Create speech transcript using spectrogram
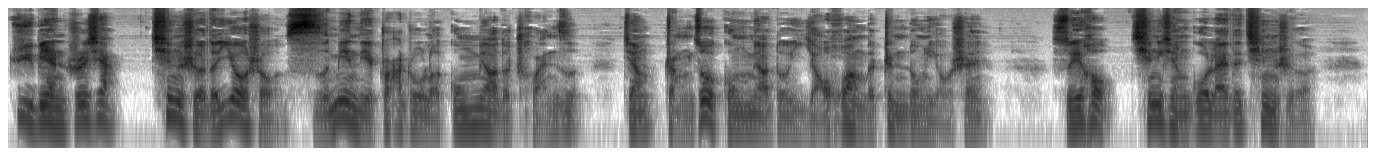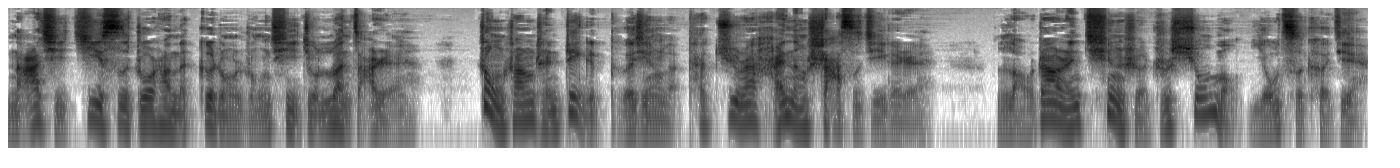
巨变之下，庆舍的右手死命地抓住了宫庙的船子，将整座宫庙都摇晃得震动有声。随后清醒过来的庆舍。拿起祭祀桌上的各种容器就乱砸人，重伤成这个德行了，他居然还能杀死几个人。老丈人庆舍之凶猛由此可见。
